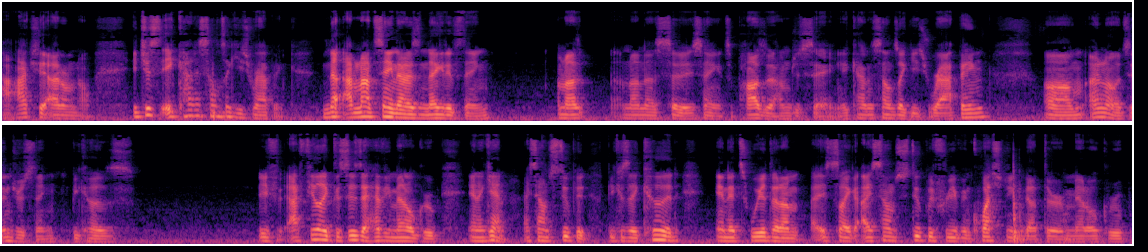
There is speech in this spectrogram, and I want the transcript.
Actually, I don't know. It just. It kind of sounds like he's rapping. No, I'm not saying that as a negative thing. I'm not. I'm not necessarily saying it's a positive. I'm just saying it kind of sounds like he's rapping. Um, I don't know, it's interesting because if I feel like this is a heavy metal group, and again, I sound stupid because they could, and it's weird that I'm. It's like I sound stupid for even questioning that they're a metal group,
